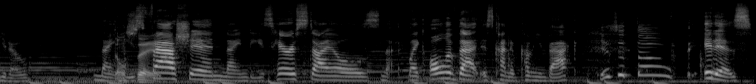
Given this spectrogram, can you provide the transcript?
you know, '90s say it. fashion, '90s hairstyles, like all of that is kind of coming back. Is it though? It is.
